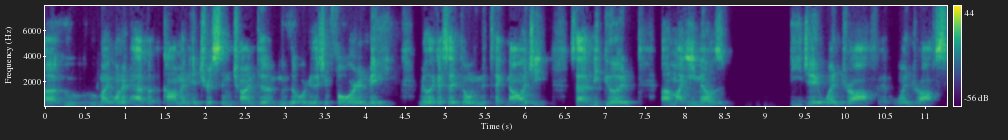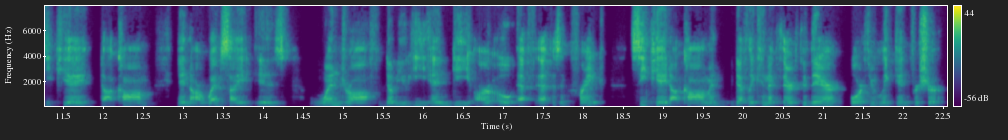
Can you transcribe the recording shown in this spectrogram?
uh, who who might want to have a common interest in trying to move the organization forward and maybe really like i said going the technology. So that'd be good. Uh, my email is bj wendroff at wendroffcpa.com and our website is wendroff w-e-n-d-r-o-f-f as in frank cpa.com and definitely connect there through there or through linkedin for sure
